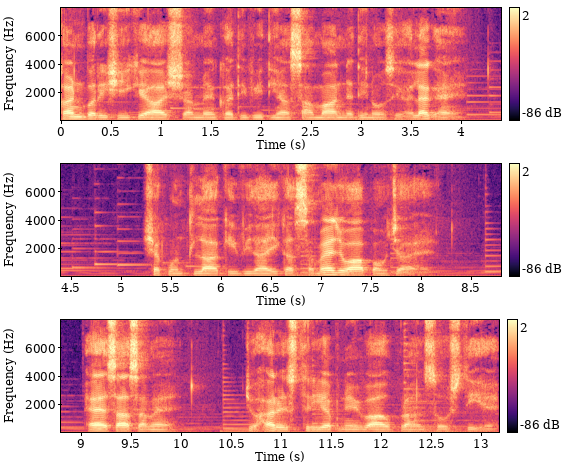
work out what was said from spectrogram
कण्व ऋषि के आश्रम में गतिविधियाँ सामान्य दिनों से अलग हैं। शकुंतला की विदाई का समय जो आ पहुँचा है, ऐसा समय जो हर स्त्री अपने विवाह उपरांत सोचती है।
